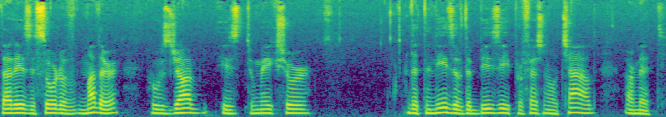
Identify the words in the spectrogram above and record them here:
that is, a sort of mother whose job is to make sure that the needs of the busy professional child are met.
